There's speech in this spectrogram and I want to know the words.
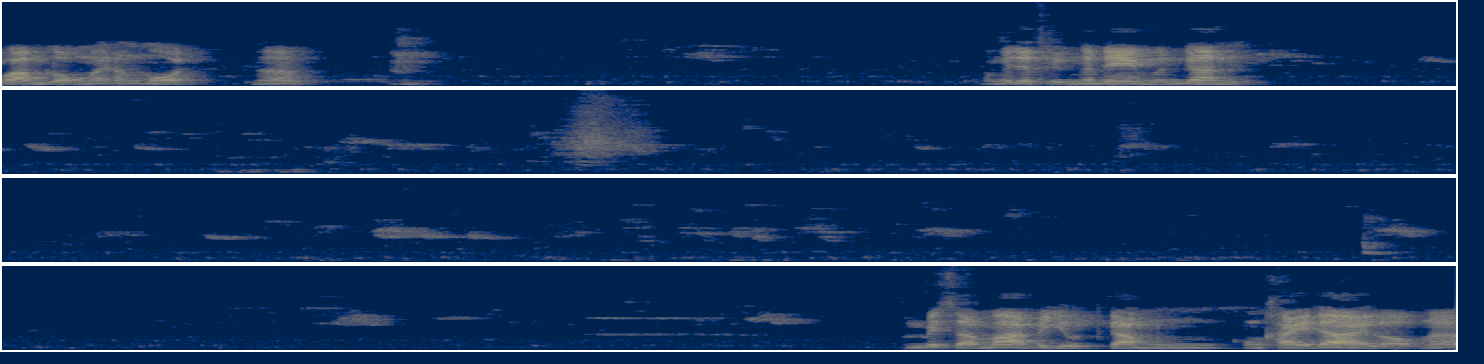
ความหลงให้ทั้งหมด นะ มันก็จะถึงกันเองเหมือนกัน มันไม่สามารถไปหยุดกรรมของใครได้หรอกนะ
